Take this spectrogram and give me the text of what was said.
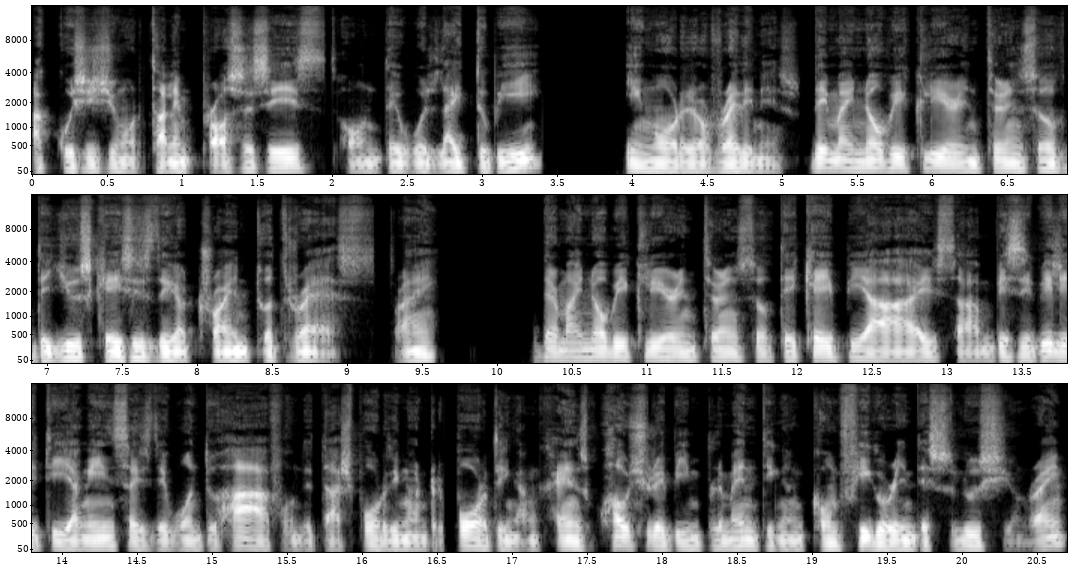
acquisition or talent processes on they would like to be in order of readiness. They might not be clear in terms of the use cases they are trying to address, right? There might not be clear in terms of the KPIs and visibility and insights they want to have on the dashboarding and reporting, and hence how should I be implementing and configuring the solution, right?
